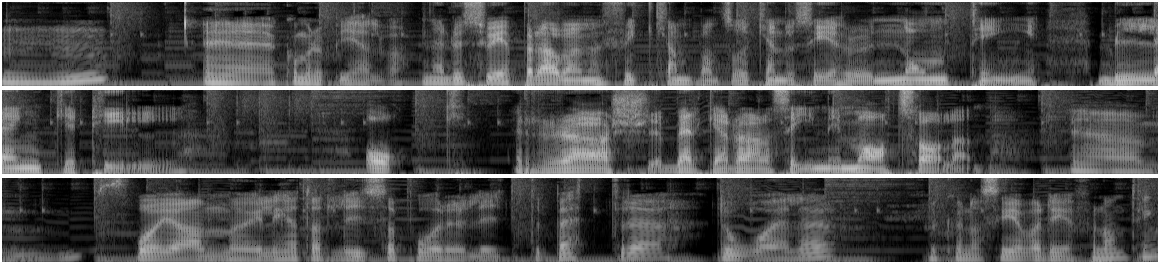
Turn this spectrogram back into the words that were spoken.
Mm. Eh, jag kommer upp i 11. När du sveper över med ficklampan så kan du se hur någonting blänker till och rörs, verkar röra sig in i matsalen. Eh, får jag en möjlighet att lysa på det lite bättre då eller? För att kunna se vad det är för någonting?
